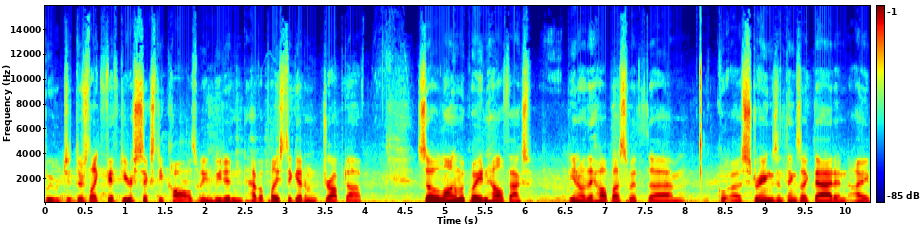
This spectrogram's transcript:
we were there's like 50 or 60 calls. We, we didn't have a place to get them dropped off. So Long and McQuade in Halifax, you know, they help us with um, uh, strings and things like that. And I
